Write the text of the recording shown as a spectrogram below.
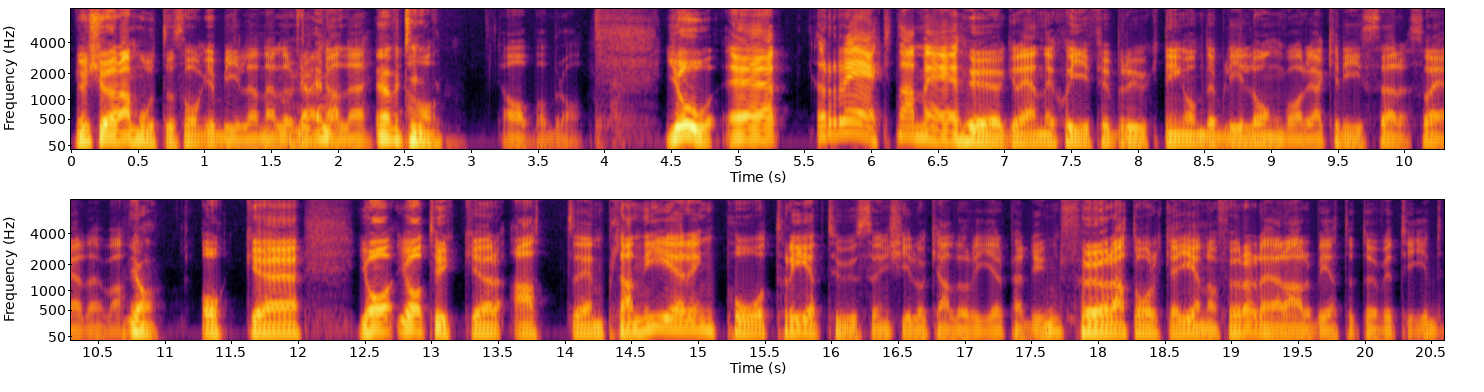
Nu kör han motorsåg i bilen, eller hur. Kalle? Över tid. Ja, ja vad bra. Jo, eh, räkna med högre energiförbrukning om det blir långvariga kriser. Så är det va? Ja. Och eh, jag, jag tycker att en planering på 3000 kilokalorier per dygn för att orka genomföra det här arbetet över tid.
